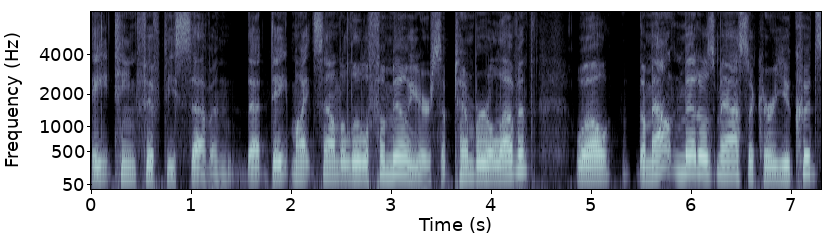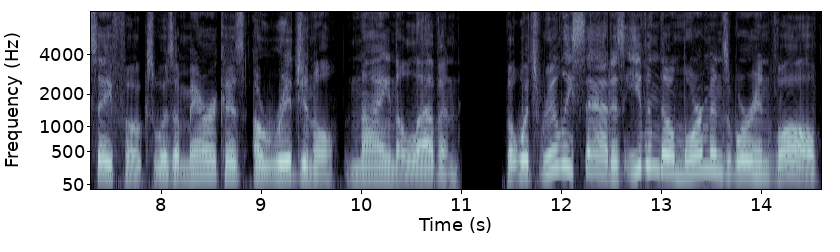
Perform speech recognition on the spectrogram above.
1857. That date might sound a little familiar. September 11th? Well, the Mountain Meadows Massacre, you could say, folks, was America's original 9 11. But what's really sad is even though Mormons were involved,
